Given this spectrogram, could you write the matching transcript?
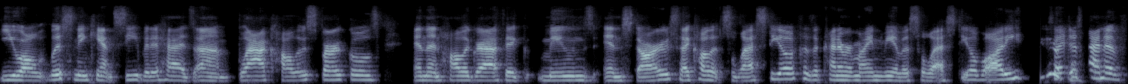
you all listening can't see, but it has um, black hollow sparkles and then holographic moons and stars. I call it celestial because it kind of reminds me of a celestial body. Beautiful. So I just kind of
